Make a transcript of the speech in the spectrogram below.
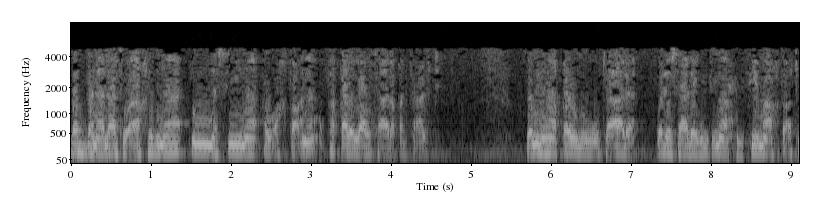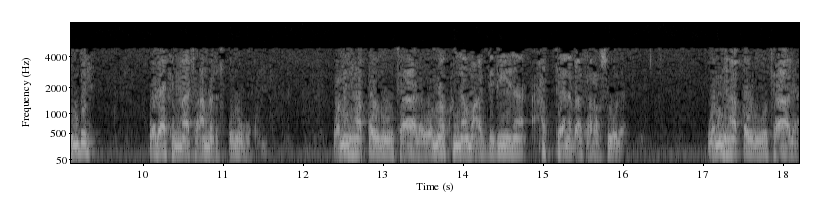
ربنا لا تؤاخذنا إن نسينا أو أخطأنا فقال الله تعالى قد فعلت. ومنها قوله تعالى وليس عليهم جناح فيما أخطأتم به ولكن ما تعمدت قلوبكم. ومنها قوله تعالى وما كنا معذبين حتى نبعث رسولا. ومنها قوله تعالى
